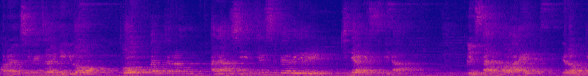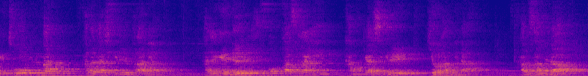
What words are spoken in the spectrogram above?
오늘 취임행사를 계기로 더욱 발전하는 안양시 테니스대가 되기를 기대하겠습니다. 일상 동안에 여러분께 좋은 일만 가져가시기를 바라며 가정에 늘 행복과 사랑이 함께 하시기를 기원합니다. 감사합니다.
